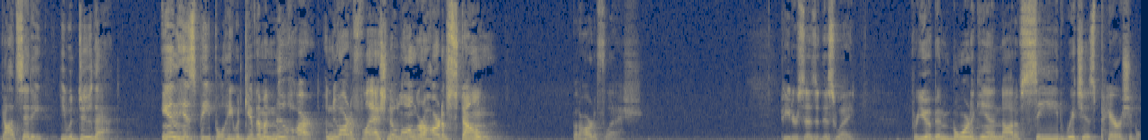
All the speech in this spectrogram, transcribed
God said He, he would do that. In His people, He would give them a new heart, a new heart of flesh, no longer a heart of stone but a heart of flesh. Peter says it this way For you have been born again, not of seed which is perishable.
